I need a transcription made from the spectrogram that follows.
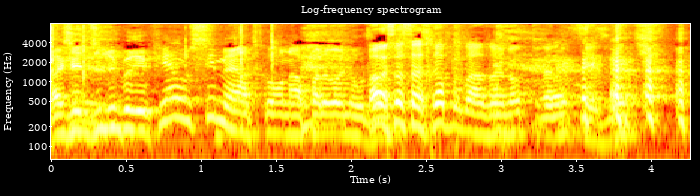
Ben, J'ai du lubrifiant aussi, mais en tout cas, on en parlera un autre Ah, jour. ça, ça sera pour dans un autre chronique physique.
